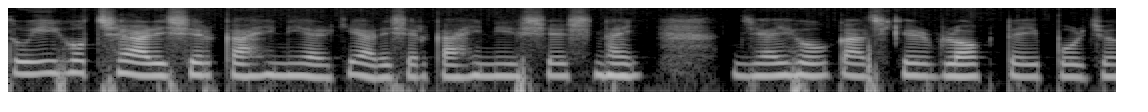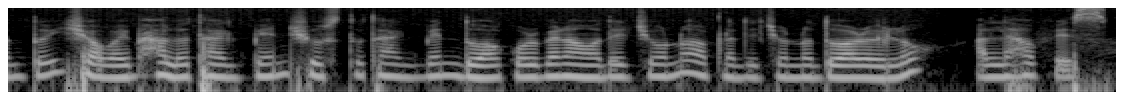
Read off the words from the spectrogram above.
তো এই হচ্ছে আরিসের কাহিনী আর কি। আরিসের কাহিনীর শেষ নাই। যাই হোক, আজকের ব্লগটা এই পর্যন্তই। সবাই ভালো থাকবেন, সুস্থ থাকবেন, দোয়া করবেন আমাদের জন্য। আপনাদের জন্য দোয়া রইল। আল্লাহ হাফেজ।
